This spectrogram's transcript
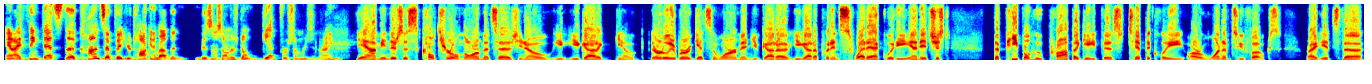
And i think that's the concept that you're talking about that business owners don't get for some reason right? Yeah i mean there's this cultural norm that says you know you, you got to you know the earlier bird gets the worm and you've got to you got to put in sweat equity. And it's just the people who propagate this typically are one of two folks right it's the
